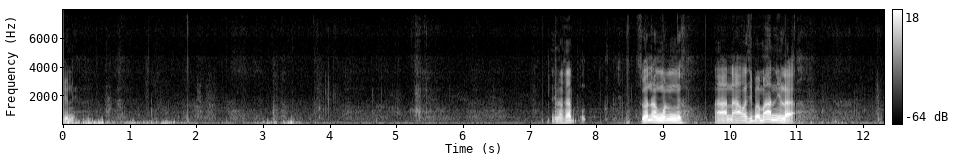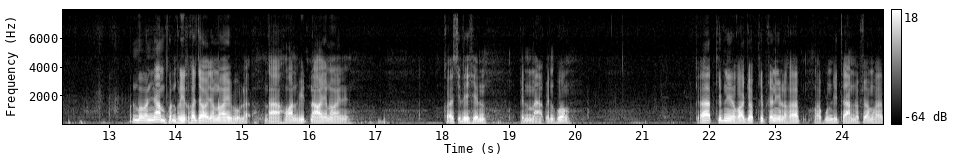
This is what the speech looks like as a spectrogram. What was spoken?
อยู่นี่นี่นะครับ สวนองุ่นหนาหนาวสิประมาณนี้แหละ มันมันย่ำผลผลิตเขาเจ้าจังน้อยพู้นแหละหนาห้อนวิดหนาวจังน้อยนี่ ก็สิได้เห็นเป็นหมากเป็นพ่วง ครับ คลิปนี้ขอจบคลิปแค่นี้แหละครับ ขอบคุณที่ตามรับชมครับ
